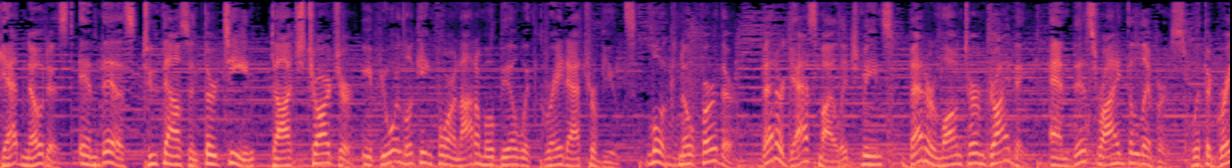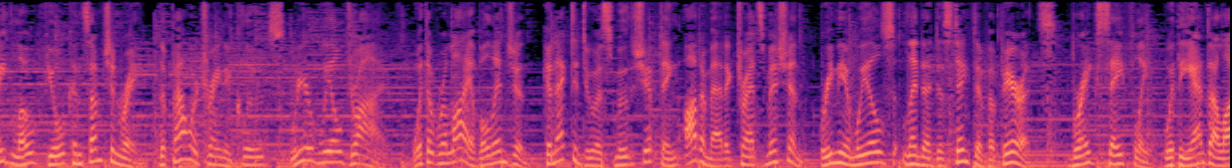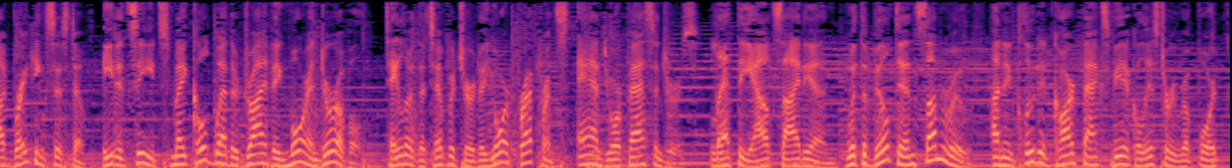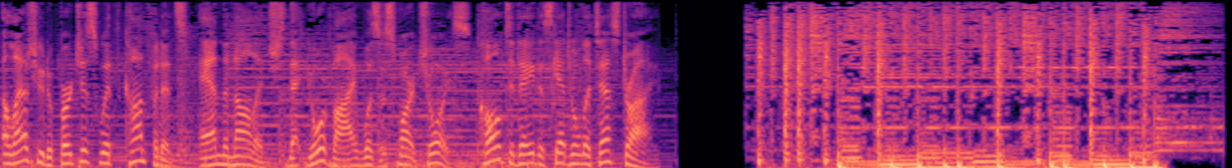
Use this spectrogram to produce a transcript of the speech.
Get noticed in this 2013 Dodge Charger. If you're looking for an automobile with great attributes, look no further. Better gas mileage means better long-term driving, and this ride delivers with a great low fuel consumption rate. The powertrain includes rear-wheel drive with a reliable engine connected to a smooth shifting automatic transmission. Premium wheels lend a distinctive appearance. Brake safely with the anti-lock braking system. Heated seats make cold weather driving more endurable. Tailor the temperature to your preference and your passengers. Let the outside in with the built-in sunroof. An included Carfax vehicle history report allows you to purchase with confidence and the knowledge that your buy was a smart choice. Call today to schedule a test drive.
